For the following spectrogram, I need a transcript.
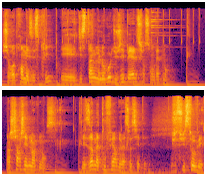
Je reprends mes esprits et distingue le logo du GPL sur son vêtement. Un chargé de maintenance. Les hommes à tout faire de la société. Je suis sauvé.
